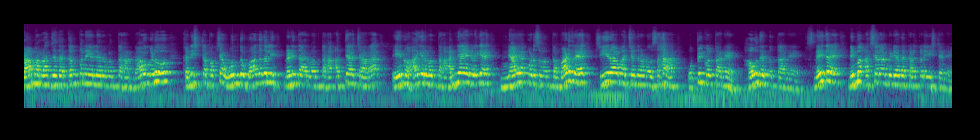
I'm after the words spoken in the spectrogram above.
ರಾಮ ರಾಜ್ಯದ ಕಲ್ಪನೆಯಲ್ಲಿರುವಂತಹ ನಾವುಗಳು ಕನಿಷ್ಠ ಪಕ್ಷ ಒಂದು ಭಾಗದಲ್ಲಿ ನಡೀತಾ ಇರುವಂತಹ ಅತ್ಯಾಚಾರ, ಏನು ಆಗಿರುವಂತಹ ಅನ್ಯಾಯಗಳಿಗೆ ನ್ಯಾಯ ಕೊಡಿಸುವಂತ ಮಾಡಿದ್ರೆ ಶ್ರೀರಾಮಚಂದ್ರನು ಸಹ ಒಪ್ಪಿಕೊಳ್ತಾನೆ, ಹೌದೆನ್ನುತ್ತಾನೆ. ಸ್ನೇಹಿತರೆ, ನಿಮ್ಮ ಅಕ್ಷರ ಮೀಡಿಯಾದ ಕಳಕಳಿ ಇಷ್ಟೇನೆ.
